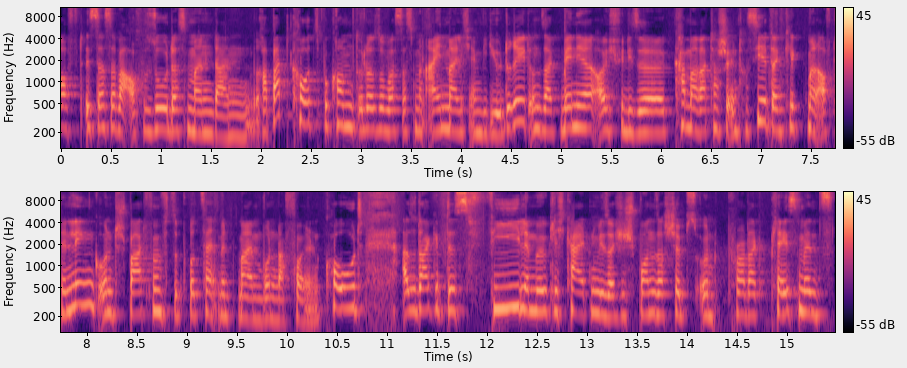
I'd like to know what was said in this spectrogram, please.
Oft ist das aber auch so, dass man dann Rabattcodes bekommt oder sowas, dass man einmalig ein Video dreht und sagt, wenn ihr euch für diese Kameratasche interessiert, dann klickt mal auf den Link und spart 15% mit meinem wundervollen Code. Also da gibt es viele Möglichkeiten, wie solche Sponsorships und Product Placements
